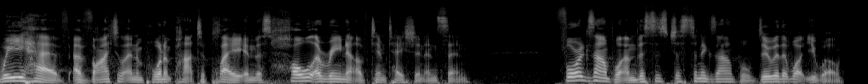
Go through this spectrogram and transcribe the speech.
We have a vital and important part to play in this whole arena of temptation and sin. For example, and this is just an example, do with it what you will.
